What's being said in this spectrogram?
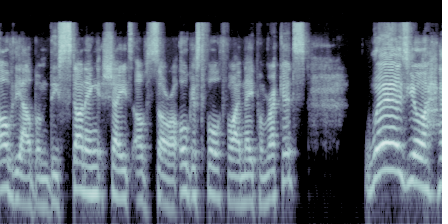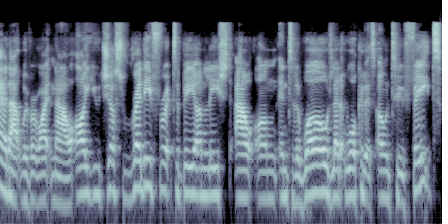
of the album, The Stunning Shades of Sorrow, August 4th via Napalm Records. Where's your head at with it right now? Are you just ready for it to be unleashed out on into the world, let it walk at its own two feet?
